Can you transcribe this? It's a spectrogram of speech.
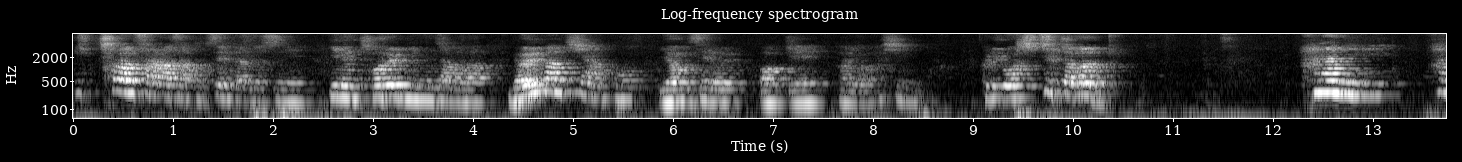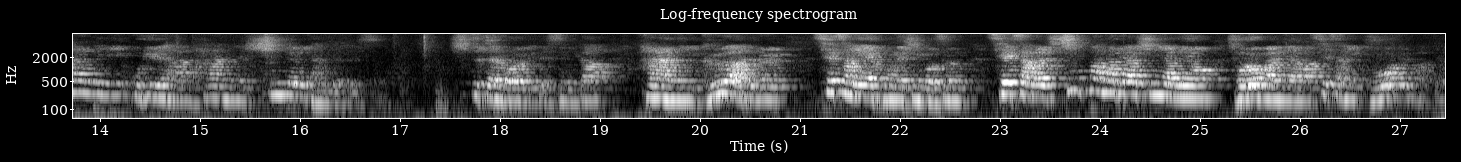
이처럼 사랑하사 독생자를 줬으니 이는 저를 믿는 자마다 멸망치 않고 영생을 얻게 하려 하십니다. 그리고 17절은 하나님이 하나님이 우리를 향한 하나님의 신경이 담겨져 있어요. 17절에 뭐라고 되어 있습니까? 하나님이 그 아들을 세상에 보내신 것은 세상을 심판하려 하심이 아니요 저로 말미암아 세상이 구원을 받게.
